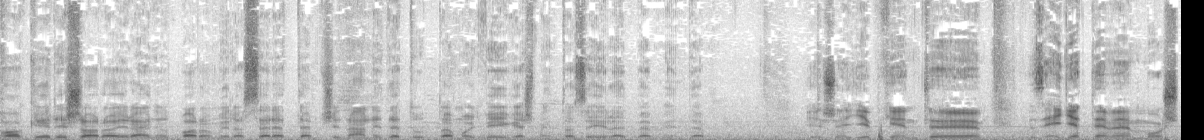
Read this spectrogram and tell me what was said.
ha a kérdés arra irányult, baromira szerettem csinálni, de tudtam, hogy véges, mint az életben minden. És egyébként az egyetemen most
